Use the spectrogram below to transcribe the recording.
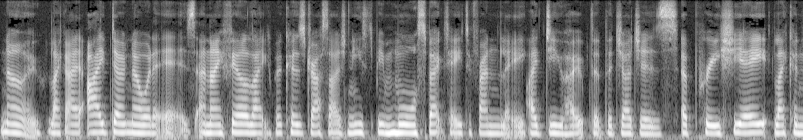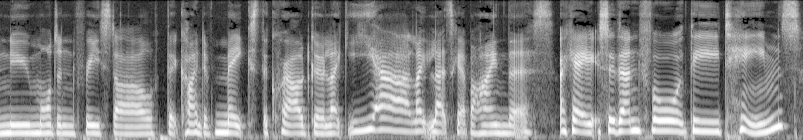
No, like I, I don't know what it is. And I feel like because dressage needs to be more spectator friendly, I do hope that the judges appreciate like a new modern freestyle that kind of makes the crowd go like, yeah, like let's get behind this. Okay, so then for the teams,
